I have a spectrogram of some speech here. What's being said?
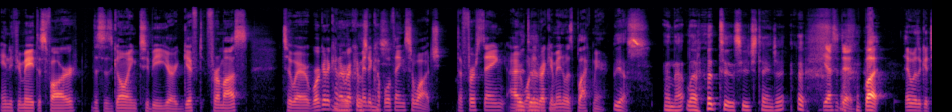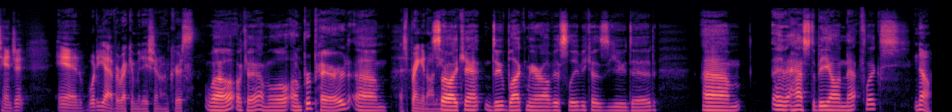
And if you made it this far, this is going to be your gift from us to where we're going to kind of recommend a couple of things to watch. The first thing I We wanted did. to recommend was Black Mirror. Yes. And that led to this huge tangent. Yes, it did, but it was a good tangent. And what do you have a recommendation on, Chris? well, okay, I'm a little unprepared. Um, I sprang it on so you. So I can't do Black Mirror, obviously, because you did. Um, and it has to be on Netflix. No,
